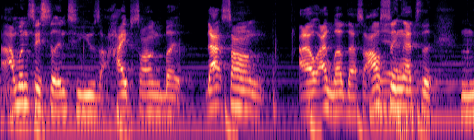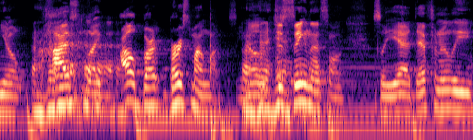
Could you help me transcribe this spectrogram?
I wouldn't say "Still Into You" is a hype song, but that song. I, I love that song. I'll sing that to the, you know, highest, like, I'll bur- burst my lungs, you know, just sing that song. So, yeah, definitely,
